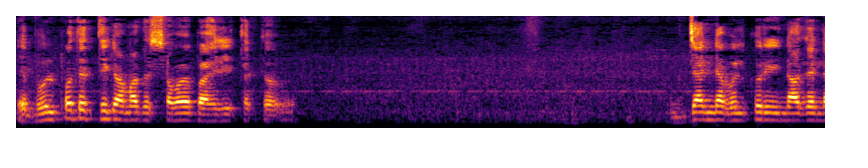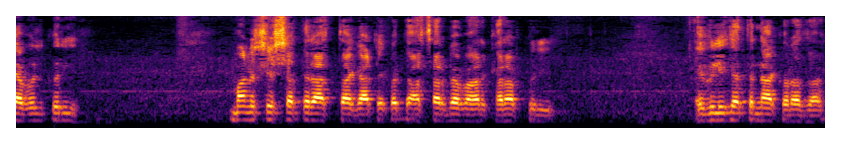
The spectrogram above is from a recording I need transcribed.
এই ভুল পথের থেকে আমাদের সবাই বাহিরে থাকতে হবে। জানি না ভুল করি, না জানি না ভুল করি। মানুষের সাথে রাস্তাঘাটে কত আচার ব্যবহার খারাপ করি। এগুলি যাতে না করা যায়।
